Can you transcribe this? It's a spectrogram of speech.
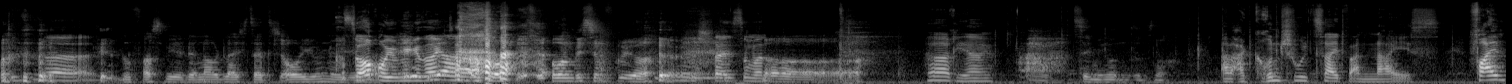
Hatten fast wieder genau gleichzeitig Oh Junge. Hast du auch Oh Junge gesagt? Ja, aber, aber ein bisschen früher. Scheiße, Mann. Oh. Ach ja. Ah, zehn Minuten sind es noch. Aber Grundschulzeit war nice. Vor allem,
